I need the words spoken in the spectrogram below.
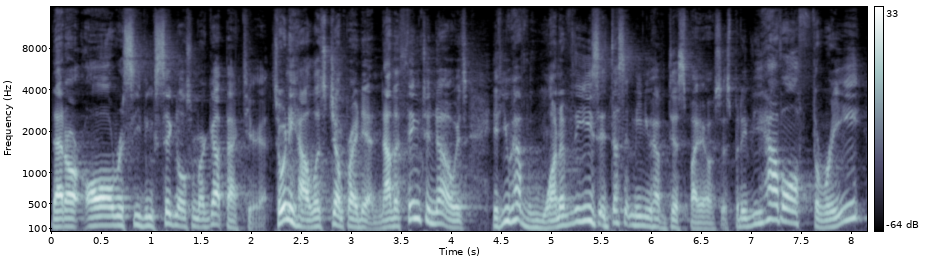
that are all receiving signals from our gut bacteria. So anyhow, let's jump right in. Now the thing to know is if you have one of these, it doesn't mean you have dysbiosis, but if you have all three,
